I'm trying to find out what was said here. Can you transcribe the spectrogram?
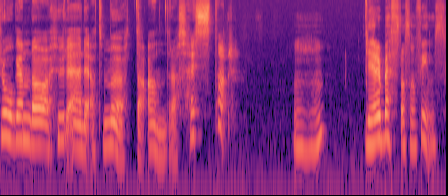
Frågan då, hur är det att möta andras hästar? Mhm. Det är det bästa som finns.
